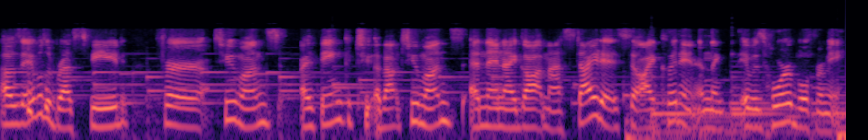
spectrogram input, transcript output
I was able to breastfeed for two months, I think, two, about two months. And then I got mastitis, so I couldn't. And, like, it was horrible for me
